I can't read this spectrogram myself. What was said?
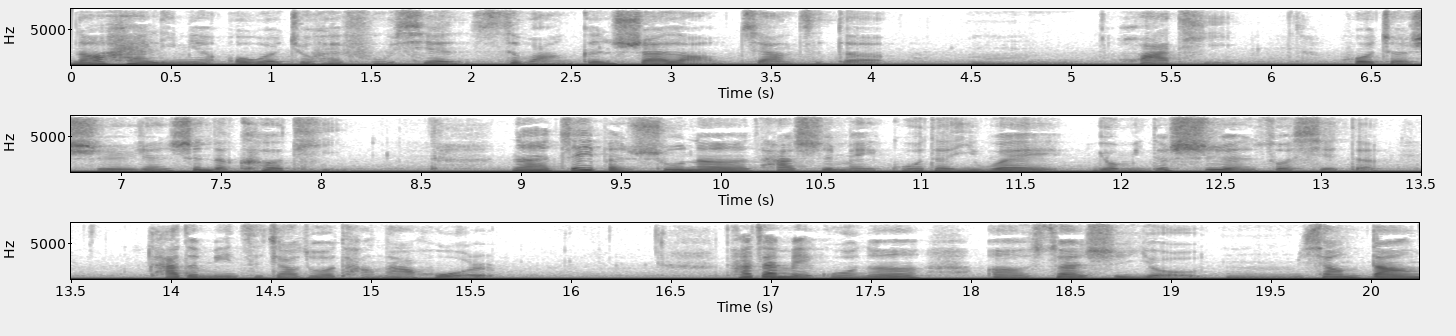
脑海里面偶尔就会浮现死亡跟衰老这样子的嗯话题，或者是人生的课题。那这本书呢，它是美国的一位有名的诗人所写的，他的名字叫做唐纳霍尔。他在美国呢，呃，算是有嗯相当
